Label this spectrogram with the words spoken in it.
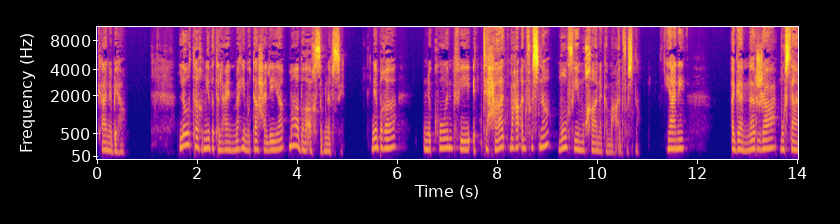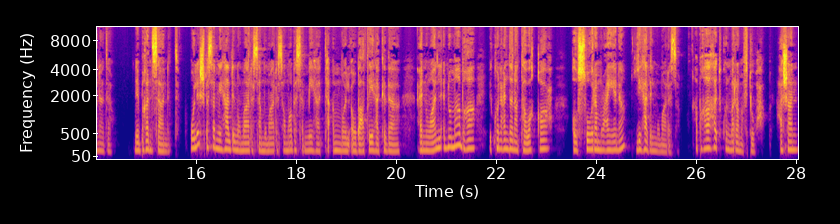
كان بها. لو تغميضة العين ما هي متاحة لي ما أبغى أغصب نفسي. نبغى نكون في اتحاد مع أنفسنا مو في مخانقة مع أنفسنا. يعني أجان نرجع مساندة نبغى نساند. وليش بسمي هذه الممارسة ممارسة وما بسميها تأمل أو بعطيها كذا عنوان؟ لأنه ما أبغى يكون عندنا توقع أو صورة معينة لهذه الممارسة. أبغاها تكون مرة مفتوحة عشان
